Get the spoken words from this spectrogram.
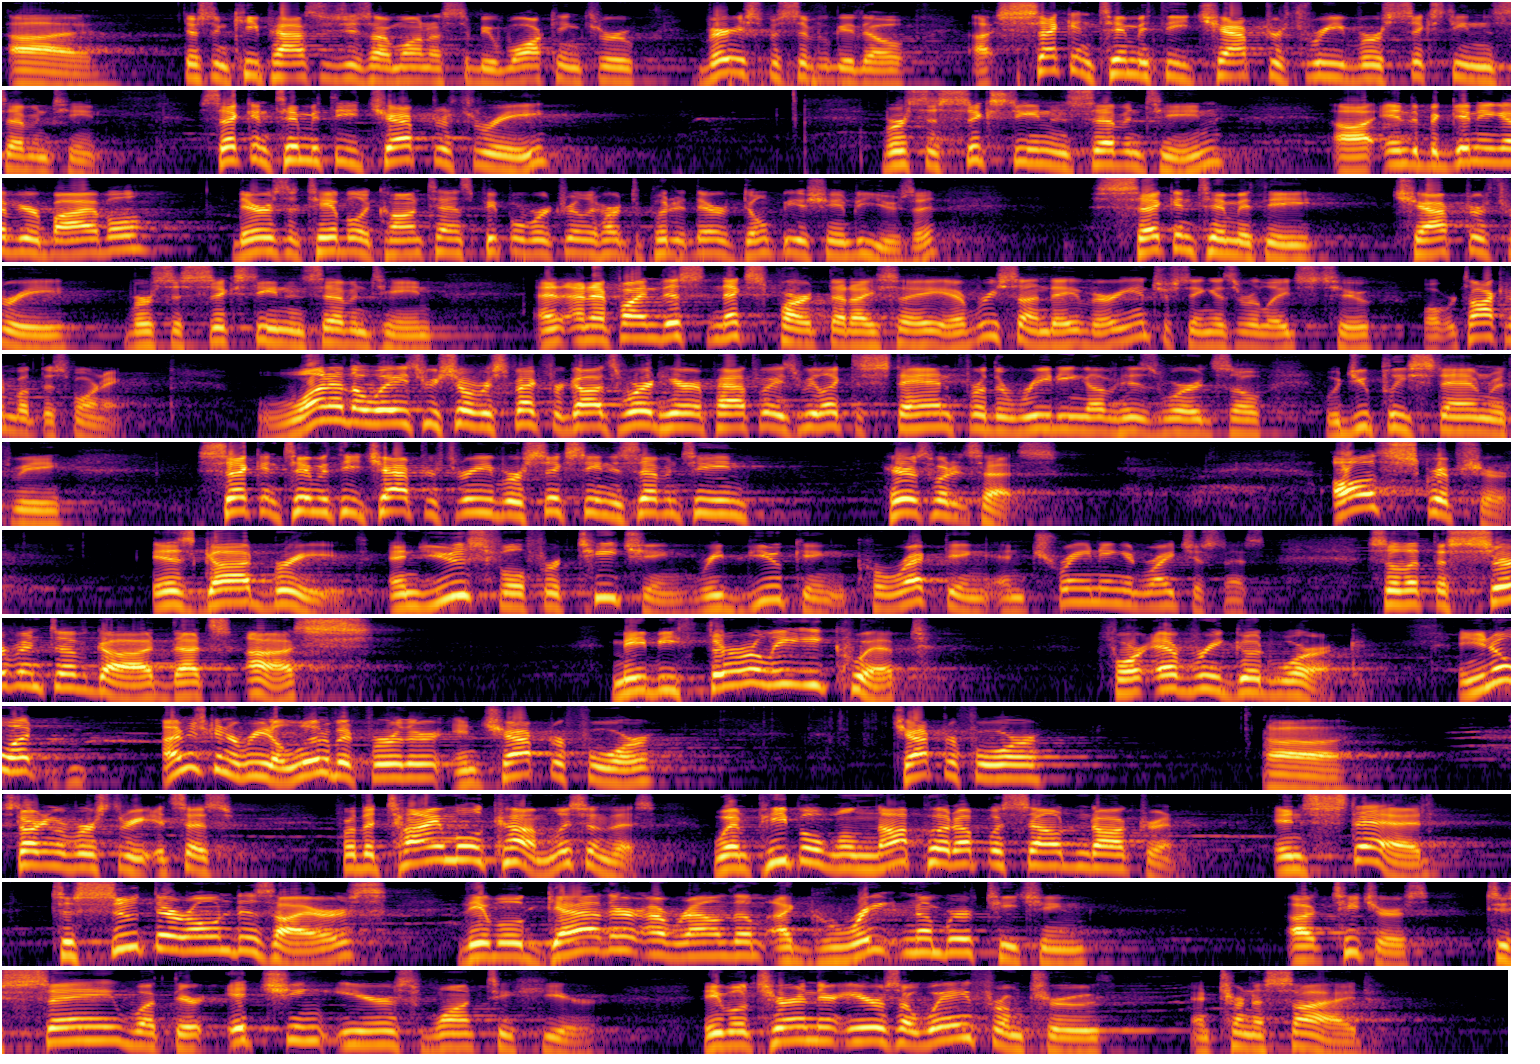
Uh, there's some key passages I want us to be walking through. Very specifically, though, uh, 2 Timothy chapter 3, verse 16 and 17. 2 Timothy chapter 3, verses 16 and 17. Uh, in the beginning of your Bible, there's a table of contents. People worked really hard to put it there. Don't be ashamed to use it. 2 Timothy chapter 3, verses 16 and 17. And, and I find this next part that I say every Sunday very interesting as it relates to what we're talking about this morning. One of the ways we show respect for God's word here at Pathways, we like to stand for the reading of his word. So would you please stand with me? 2 Timothy chapter 3, verse 16 and 17. Here's what it says. All scripture is God breathed and useful for teaching, rebuking, correcting, and training in righteousness, so that the servant of God, that's us, may be thoroughly equipped for every good work. And you know what? I'm just going to read a little bit further in chapter 4. Chapter 4, uh, starting with verse 3. It says, For the time will come, listen to this, when people will not put up with sound doctrine Instead, to suit their own desires, they will gather around them a great number of teaching uh, teachers to say what their itching ears want to hear. They will turn their ears away from truth and turn aside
